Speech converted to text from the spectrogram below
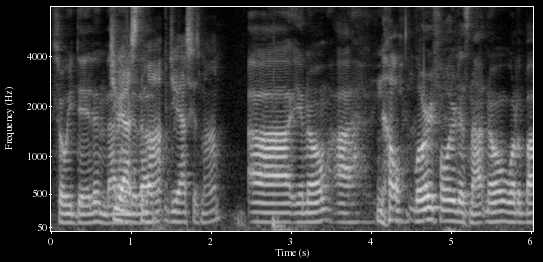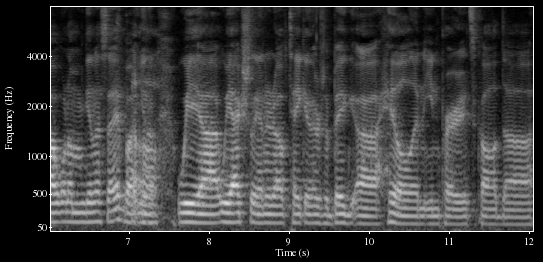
so we did, and that Did you ask the up, mom? Did you ask his mom? uh, you know, uh, No. Lori Fuller does not know what about what I'm gonna say, but you know, we uh, we actually ended up taking. There's a big uh, hill in Eden Prairie. It's called uh,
